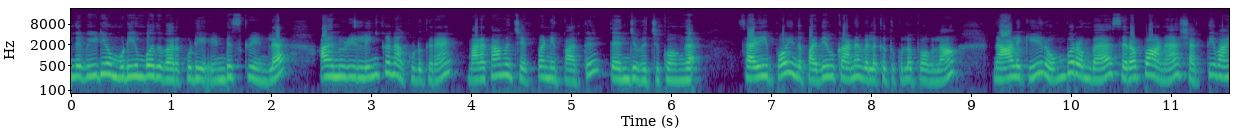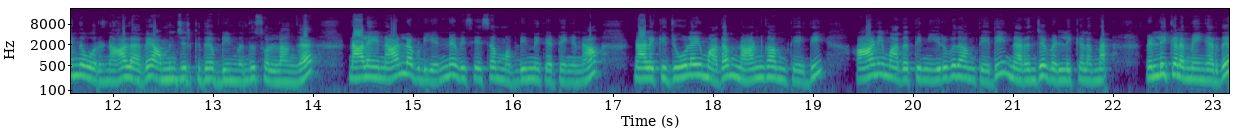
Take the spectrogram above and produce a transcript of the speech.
இந்த வீடியோ முடியும் போது வரக்கூடிய எண்டு ஸ்க்ரீனில் அதனுடைய லிங்க்கை நான் கொடுக்குறேன். மறக்காமல் செக் பண்ணி பார்த்து தெரிஞ்சு வச்சுக்கோங்க. சரி இப்போ இந்த பதிவுக்கான விளக்கத்துக்குள்ளே போகலாம். நாளைக்கு ரொம்ப ரொம்ப சிறப்பான சக்தி வாய்ந்த ஒரு நாளாகவே அமைஞ்சிருக்குது அப்படின்னு வந்து சொல்லாங்க நாளைய நாளில் அப்படி என்ன விசேஷம் அப்படின்னு கேட்டிங்கன்னா நாளைக்கு ஜூலை மாதம் நான்காம் தேதி ஆணி மாதத்தின் இருபதாம் தேதி நிறைஞ்ச வெள்ளிக்கிழமை. வெள்ளிக்கிழமைங்கிறது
